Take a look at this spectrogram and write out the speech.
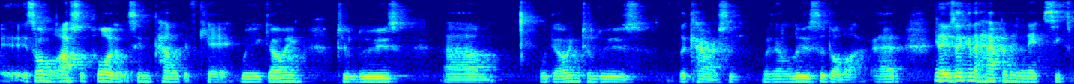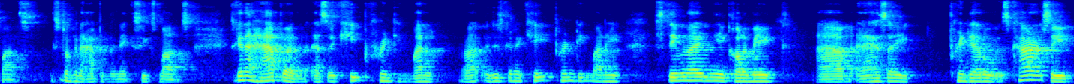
it's on life support, it's in palliative care. We're going to lose. Um, we're going to lose the currency. We're going to lose the dollar. And, you know, is that going to happen in the next six months? It's not going to happen in the next six months. It's going to happen as they keep printing money, right? They're just going to keep printing money, stimulating the economy. Um, and as they print out all this currency,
